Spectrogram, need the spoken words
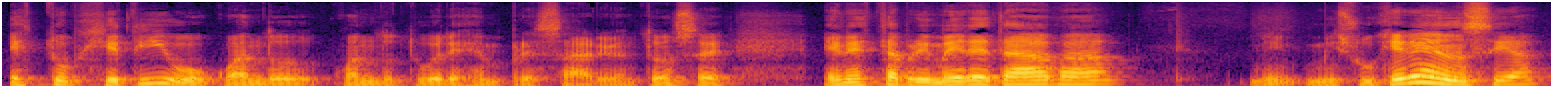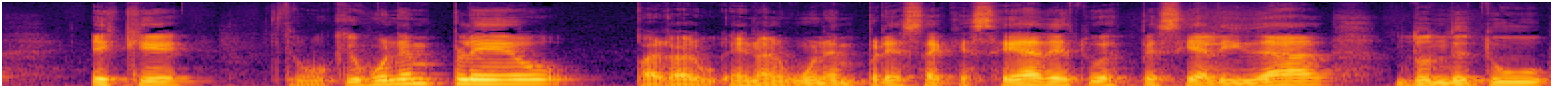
es tu objetivo cuando, cuando tú eres empresario. Entonces, en esta primera etapa, mi, sugerencia es que te busques un empleo para, en alguna empresa que sea de tu especialidad, donde tú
